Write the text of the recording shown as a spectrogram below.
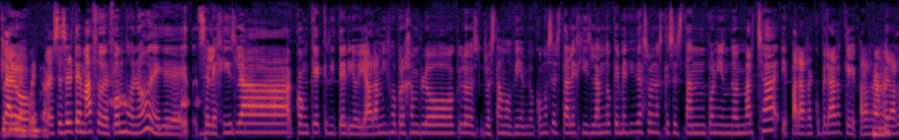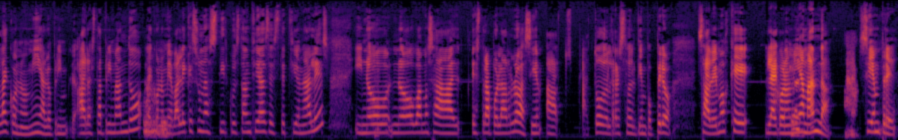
Claro, cuenta. ese es el temazo de fondo, ¿no? De que se legisla con qué criterio y ahora mismo, por ejemplo, lo, lo estamos viendo, cómo se está legislando, qué medidas son las que se están poniendo en marcha eh, para recuperar qué, para Ajá. recuperar la economía. Lo prim- ahora está primando la economía, vale que son unas circunstancias excepcionales y no, no vamos a extrapolarlo así a, a todo el resto del tiempo, pero sabemos que la economía Claro. manda siempre.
